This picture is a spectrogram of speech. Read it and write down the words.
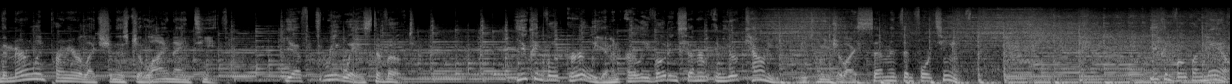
The Maryland primary election is July 19th. You have three ways to vote. You can vote early in an early voting center in your county between July 7th and 14th. You can vote by mail.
